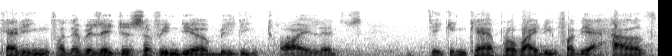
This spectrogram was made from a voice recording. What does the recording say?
caring for the villages of India, building toilets, taking care, providing for their health,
